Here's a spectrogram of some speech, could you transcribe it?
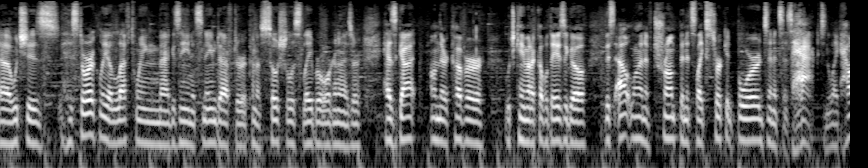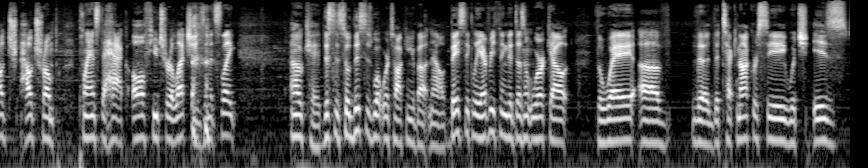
uh, which is historically a left wing magazine, it's named after a kind of socialist labor organizer, has got on their cover, which came out a couple days ago, this outline of Trump and it's like circuit boards and it says hacked, and like how, tr- how Trump plans to hack all future elections. and it's like, Okay, this is so. This is what we're talking about now. Basically, everything that doesn't work out the way of the the technocracy, which is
